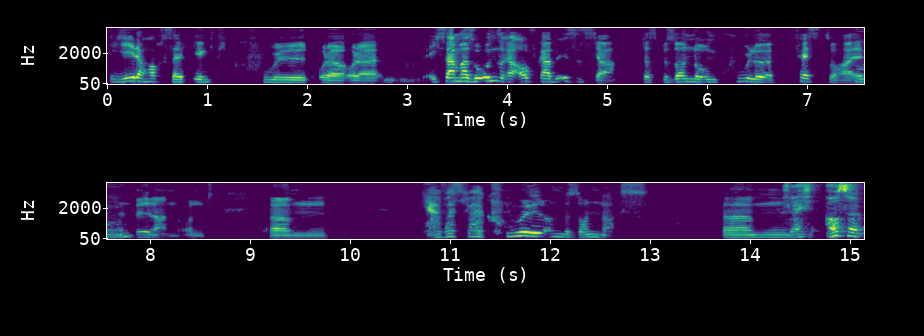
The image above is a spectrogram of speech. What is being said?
jede Hochzeit irgendwie cool oder, oder ich sag mal so, unsere Aufgabe ist es ja, das Besondere und Coole festzuhalten Mhm. in Bildern. Und ähm, ja, was war cool und besonders? Ähm, Vielleicht außer,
